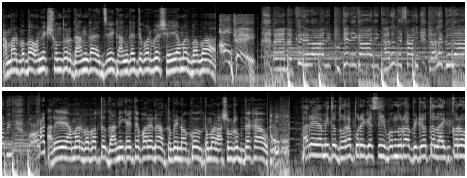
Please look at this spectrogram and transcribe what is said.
আমার বাবা অনেক সুন্দর গান গায়। যে গান গাইতে পারবে সেই আমার বাবা। আরে আমার বাবা তো গানই গাইতে পারে না। তুমি নকল তোমার আসল রূপ দেখাও। আরে, আমি তো ধরা পড়ে গেছি। বন্ধুরা, ভিডিওতে লাইক করো।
